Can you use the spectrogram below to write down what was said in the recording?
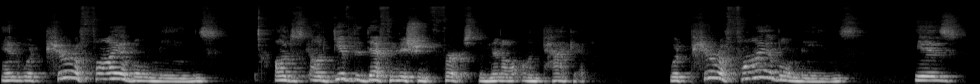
And what purifiable means, I'll just I'll give the definition first and then I'll unpack it. What purifiable means is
